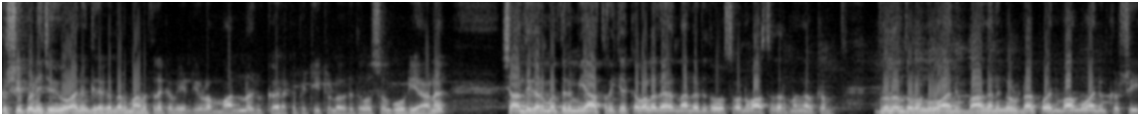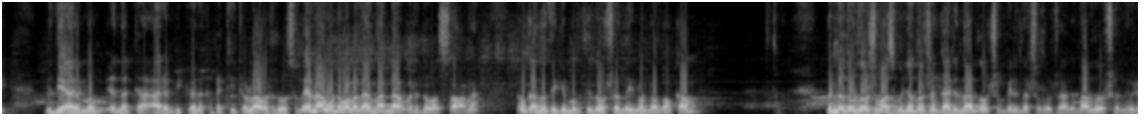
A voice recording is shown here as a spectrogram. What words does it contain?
കൃഷിപ്പണി ചെയ്യുവാനും ഗ്രഹനിർമ്മാണത്തിനൊക്കെ വേണ്ടിയുള്ള മണ്ണൊരുക്കാനൊക്കെ പറ്റിയിട്ടുള്ള ഒരു ദിവസം കൂടിയാണ്. ശാന്തികർമ്മത്തിനും യാത്രയ്ക്കൊക്കെ വളരെ നല്ലൊരു ദിവസമാണ്. വാസ്തുകർമ്മങ്ങൾക്കും വ്രതം തുടങ്ങുവാനും വാഹനങ്ങൾ ഉണ്ടാക്കുവാനും വാങ്ങുവാനും കൃഷി വിദ്യാരംഭം എന്നൊക്കെ ആരംഭിക്കുവാനൊക്കെ പറ്റിയിട്ടുള്ള ഒരു ദിവസം. എല്ലാം കൊണ്ട് വളരെ നല്ല ഒരു ദിവസമാണ്. നമുക്ക് അന്നത്തേക്ക് മൃത്യുദോഷം എന്തെങ്കിലും ഉണ്ടോ നോക്കാം. പിണ്ടത്തൂർ ദോഷം അസുകുഞ്ഞ ദോഷം കരുനാൾ ദോഷം പെരുന്നക്ഷ ദോഷം അകന്നാൾ ദോഷം എന്നിവർ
